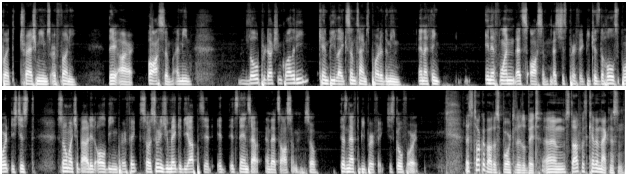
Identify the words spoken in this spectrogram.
but trash memes are funny. They are awesome. I mean, low production quality can be like sometimes part of the meme. And I think in F1, that's awesome. That's just perfect because the whole sport is just so much about it all being perfect. So as soon as you make it the opposite, it, it stands out and that's awesome. So it doesn't have to be perfect. Just go for it. Let's talk about the sport a little bit. Um, start with Kevin Magnussen,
